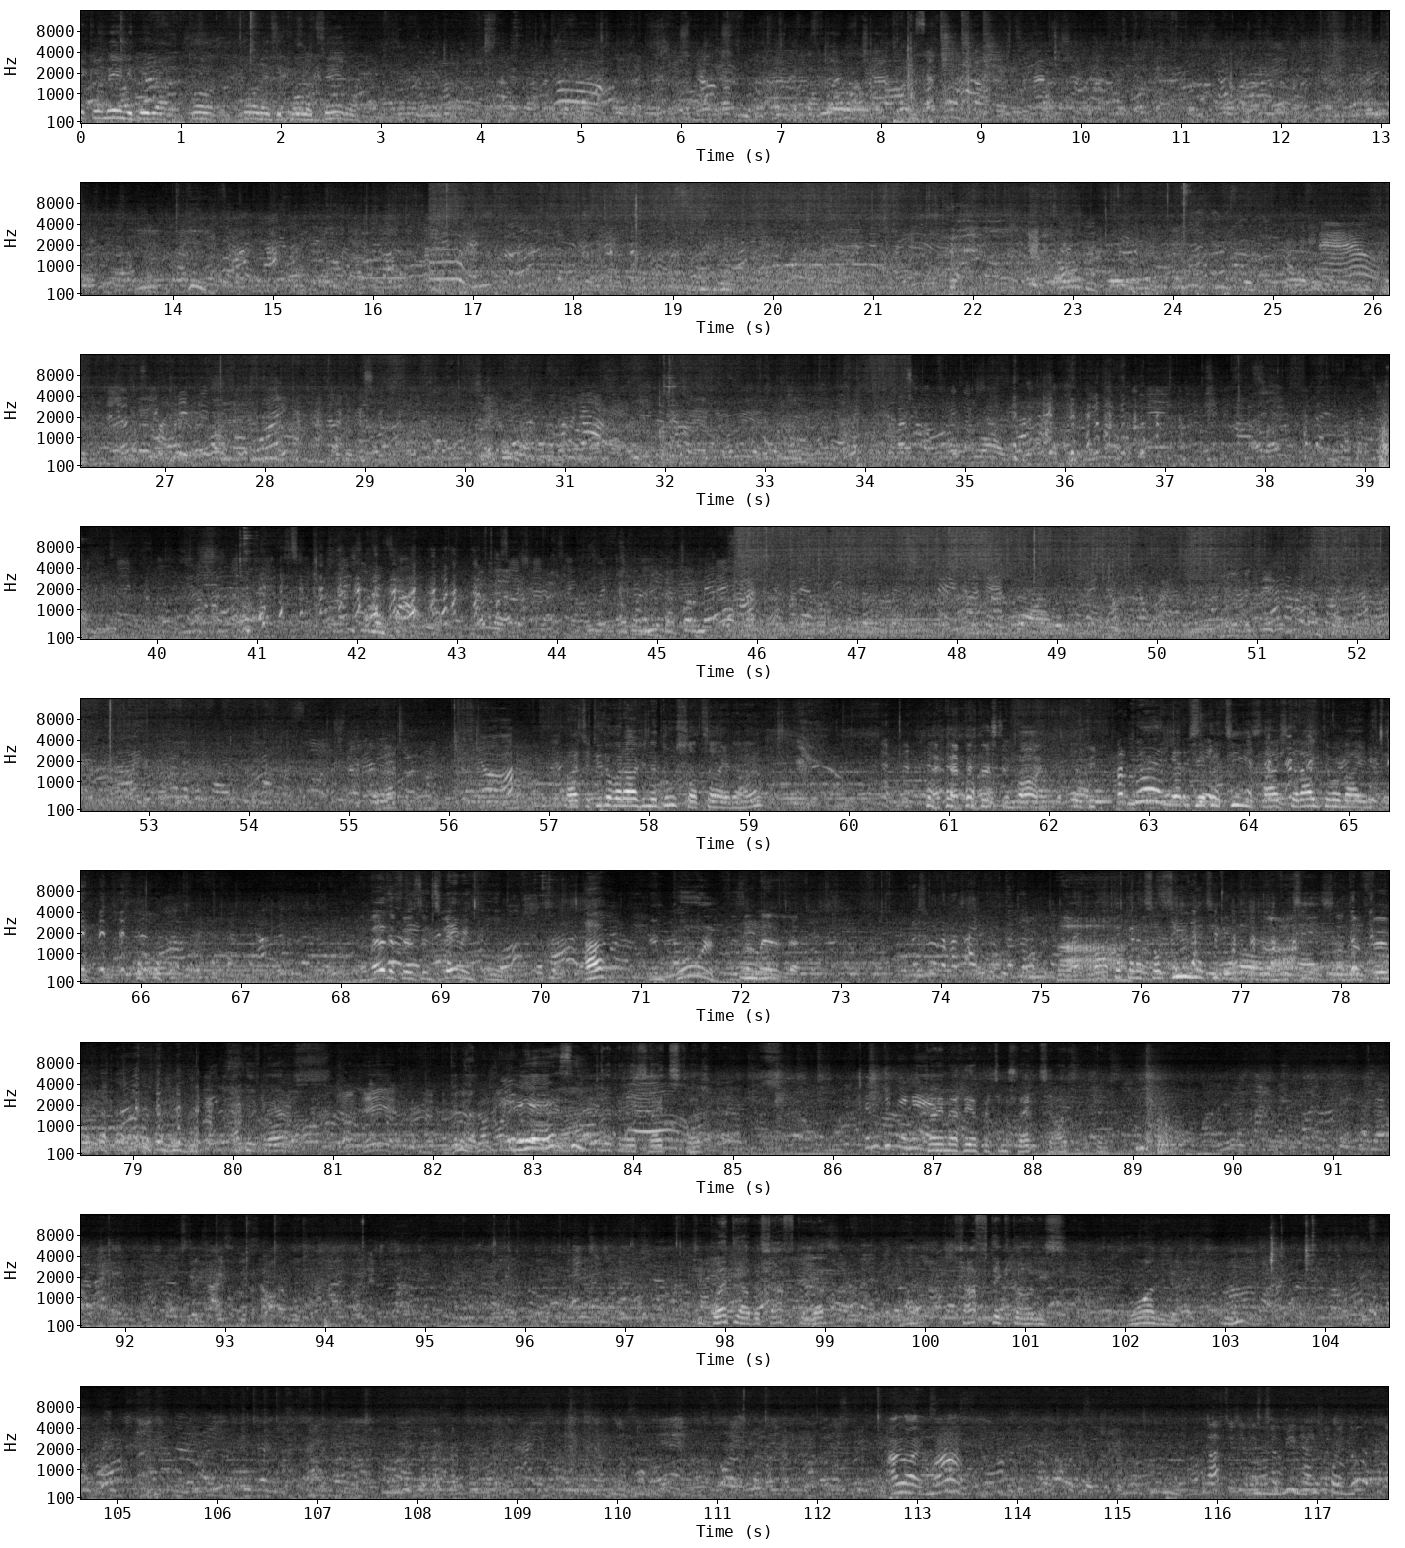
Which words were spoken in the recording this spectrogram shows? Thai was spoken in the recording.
Reclameli prima cola di cola zero. Thank Hij zit u er in de douche zat, zei je hè? Ik heb het dus te mooi. Precies, hij is de ruimte voor mij. Dan hmm. melden voor zijn zwemmingpool? Huh? Een pool is er melden. Ah, toch kan het zo zien met jullie ah, Precies. Dat is een film. Dat is een film. Dat is een film. een Kann ich mir ein bisschen zum Schwätzen ausstellen. Sie Party aber saftig, ja? Auch saftig da alles. Oh, mhm. Aloy, Mom. te dla codziennych przemieniań produktu,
